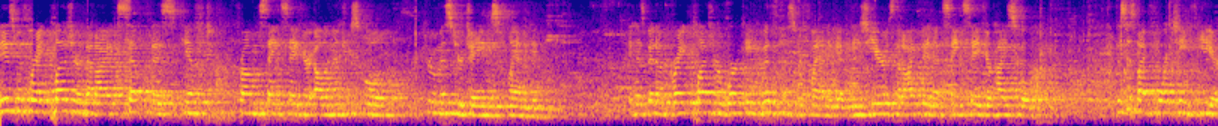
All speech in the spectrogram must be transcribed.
It is with great pleasure that I accept this gift from St. Saviour Elementary School through Mr. James Flanagan. It has been a great pleasure working with Mr. Flanagan these years that I've been at St. Saviour High School. This is my 14th year,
